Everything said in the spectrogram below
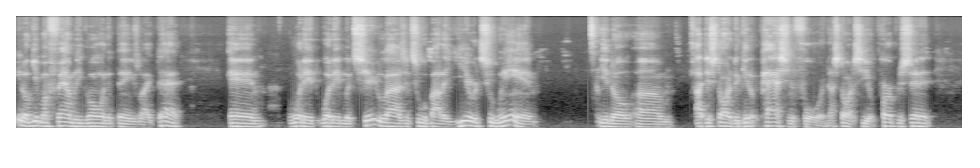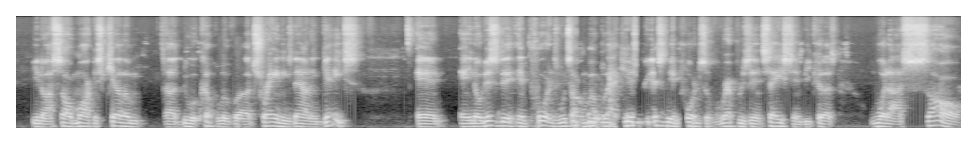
you know, get my family going and things like that. And what it, what it materialized into about a year or two in, you know, um, I just started to get a passion for it. I started to see a purpose in it. You know, I saw Marcus Kellum uh, do a couple of uh, trainings down in GACE. And, and, you know, this is the importance, we're talking about Black history. This is the importance of representation because what I saw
